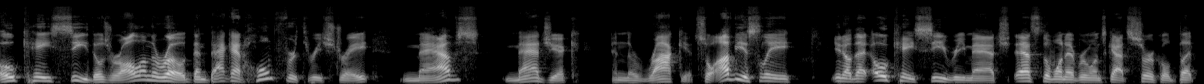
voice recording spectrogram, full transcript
OKC. Those are all on the road. Then back at home for three straight. Mavs, Magic, and the Rockets. So obviously, you know, that OKC rematch, that's the one everyone's got circled. But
